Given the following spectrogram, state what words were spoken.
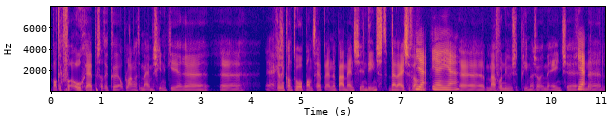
wat ik voor ogen heb, is dat ik op lange termijn misschien een keer ergens een kantoorpand heb en een paar mensen in dienst, bij wijze van. ja, ja, ja. Eh, maar voor nu is het prima zo in mijn eentje. Ja. En eh,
